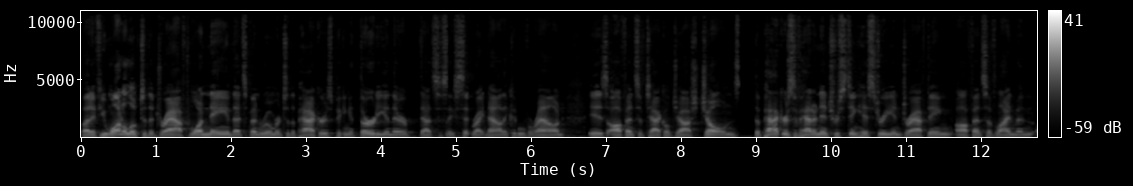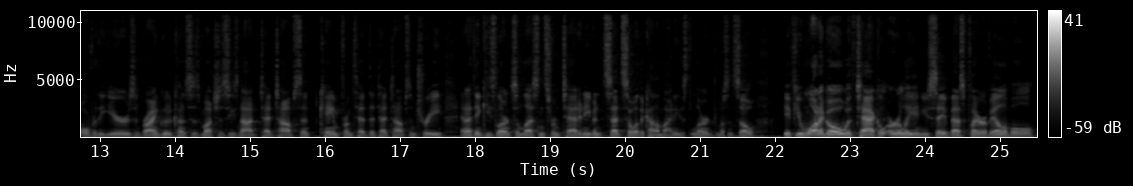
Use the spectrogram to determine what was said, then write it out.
But if you want to look to the draft, one name that's been rumored to the Packers picking at 30, and they're that's they sit right now, they could move around, is offensive tackle Josh Jones. The Packers have had an interesting history in drafting offensive linemen over the years, and Brian Gutekunst, as much as he's not Ted Thompson, came from Ted, the Ted Thompson tree, and I think he's learned some lessons from Ted, and even said so at the combine. He's learned lessons. So if you want to go with tackle early and you say best player available,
